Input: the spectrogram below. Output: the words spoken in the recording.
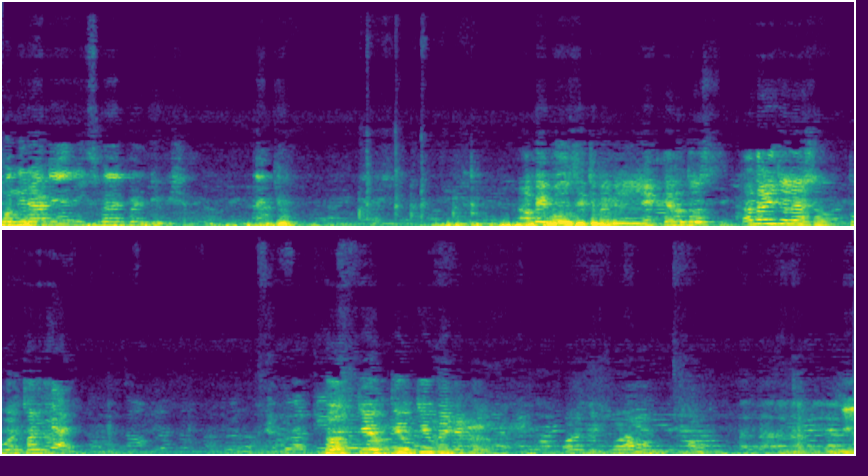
সঙ্গীরাটের রিক্স ম্যানেজমেন্ট ডিভিশন থ্যাংক ইউ আমি বলছি তুমি লেট করো দোস্ত তাড়াতাড়ি চলে আসো। তোমার কি কিউ কিউ কিউ মেনটেন জি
